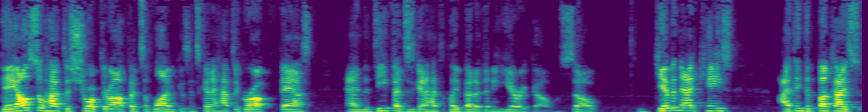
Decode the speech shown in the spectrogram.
they also have to shore up their offensive line because it's going to have to grow up fast, and the defense is going to have to play better than a year ago. So, given that case, I think the Buckeyes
